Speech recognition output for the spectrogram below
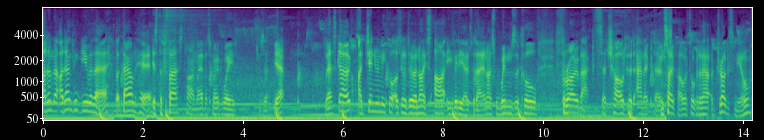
I don't know, I don't think you were there, but down here is the first time I ever smoked weed. Was it? Yeah. Let's go. I genuinely thought I was going to do a nice arty video today, a nice whimsical throwback to childhood anecdotes. And so far we're talking about a drugs mule,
